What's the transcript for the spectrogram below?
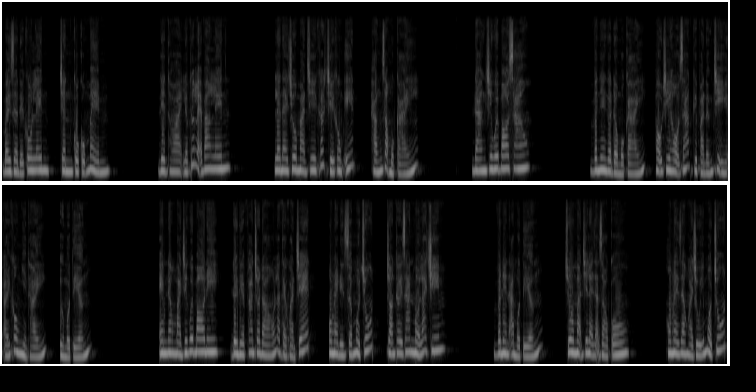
Bây giờ để cô lên, Chân cô cũng mềm. Điện thoại lập tức lại vang lên. Lần này chua mạn chi khắc chế không ít, Hắng giọng một cái. Đang trên Weibo sao? Vân Nhiên gật đầu một cái, Hậu chi hậu giác kịp phản ứng chị ấy không nhìn thấy Ừ một tiếng. Em đăng bài trên Weibo đi, Đừng để fan cho đó là tài khoản chết. Hôm nay đến sớm một chút, Chọn thời gian mở livestream. Vân Yên ăn à một tiếng Chu Mạn Chi lại dặn dò cô. Hôm nay ra ngoài chú ý một chút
